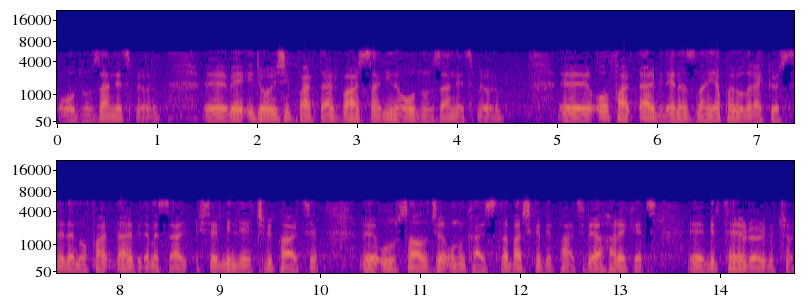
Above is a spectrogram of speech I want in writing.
olduğunu zannetmiyorum E, ve ideolojik farklar varsa yine olduğunu zannetmiyorum. E, o farklar bile en azından yapay olarak gösterilen o farklar bile mesela işte milliyetçi bir parti, e, ulusalcı onun karşısında başka bir parti veya hareket, e, bir terör örgütü.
